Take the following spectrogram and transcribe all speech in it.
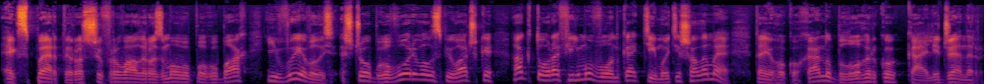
Експерти розшифрували розмову по губах і виявилось, що обговорювали співачки актора фільму Вонка Тімоті Шалеме та його кохану блогерку Кайлі Дженнер.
